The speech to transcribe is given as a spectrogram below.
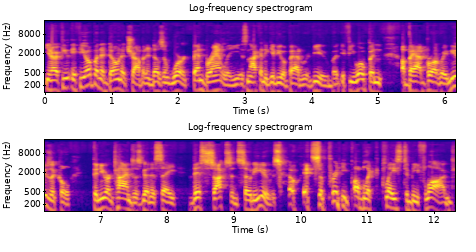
you know, if you if you open a donut shop and it doesn't work, Ben Brantley is not going to give you a bad review. But if you open a bad Broadway musical, the New York Times is going to say, this sucks and so do you. So it's a pretty public place to be flogged.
